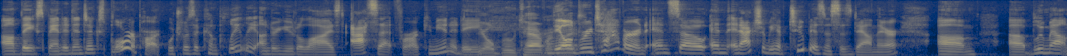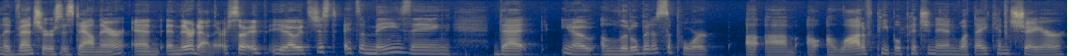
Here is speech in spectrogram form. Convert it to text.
um, they expanded into Explorer Park, which was a completely underutilized asset for our community. The old Brew Tavern, The old. Brew Tavern. And so, and, and actually, we have two businesses down there. Um, uh, Blue Mountain Adventures is down there, and, and they're down there. So, it, you know, it's just, it's amazing that, you know, a little bit of support, a, um, a, a lot of people pitching in what they can share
